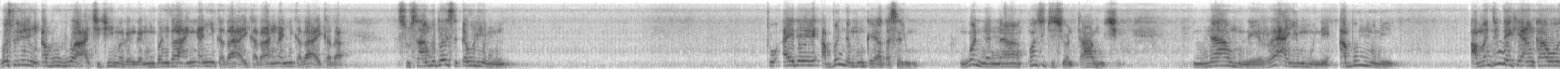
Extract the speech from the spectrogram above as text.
Wasu irin abubuwa a ciki maganganun banza an an yi kaza a yi kaza an an yi kaza a yi kaza. Su samu dai su ɗaure mu. To ai dai abin da mun kai a ƙasar mu wannan na constitution tamu ce. Namu ne ra'ayinmu ne abinmu ne. Amma tun da yake an kawo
